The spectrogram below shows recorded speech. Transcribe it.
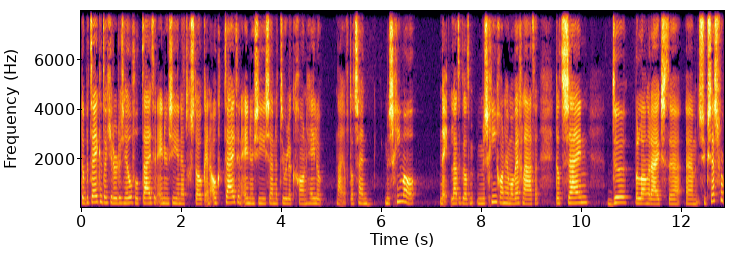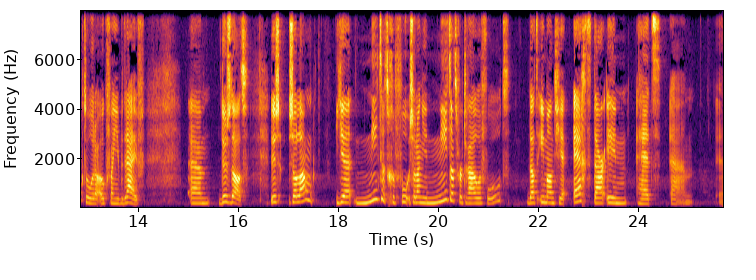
dat betekent dat je er dus heel veel tijd en energie in hebt gestoken. En ook tijd en energie zijn natuurlijk gewoon hele, nou ja, dat zijn misschien wel, nee, laat ik dat misschien gewoon helemaal weglaten. Dat zijn de belangrijkste um, succesfactoren ook van je bedrijf. Um, dus dat. Dus zolang je niet het gevoel, zolang je niet dat vertrouwen voelt dat iemand je echt daarin het, um, uh,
